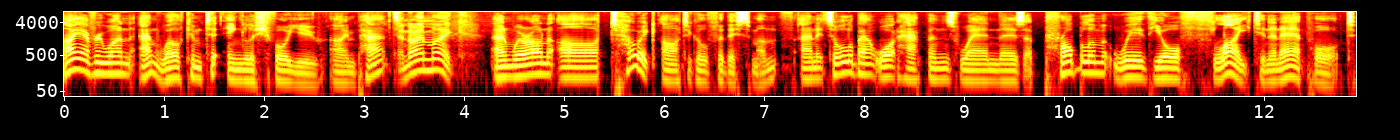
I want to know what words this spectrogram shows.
Hi, everyone, and welcome to English for You. I'm Pat. And I'm Mike. And we're on our TOEIC article for this month, and it's all about what happens when there's a problem with your flight in an airport.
